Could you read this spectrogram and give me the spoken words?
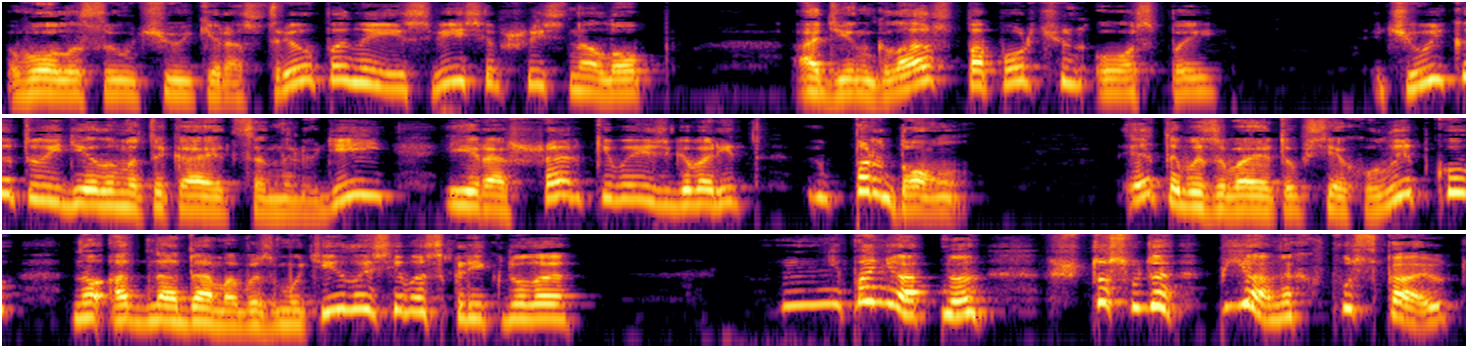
Волосы у чуйки растрепаны и свесившись на лоб. Один глаз попорчен оспой. Чуйка то и дело натыкается на людей и, расшаркиваясь, говорит «пардон». Это вызывает у всех улыбку, но одна дама возмутилась и воскликнула. — Непонятно, что сюда пьяных впускают.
